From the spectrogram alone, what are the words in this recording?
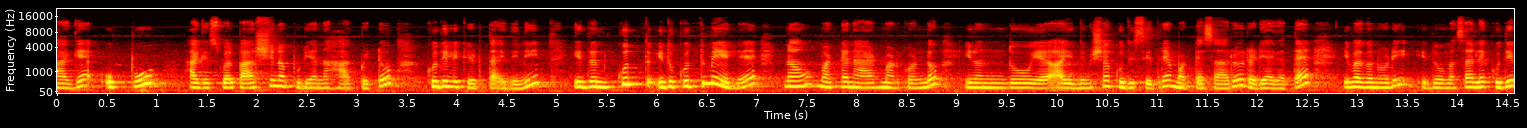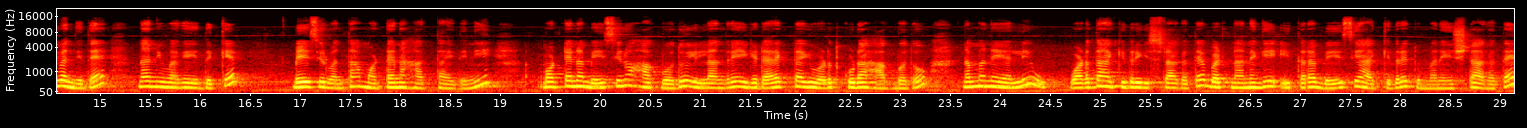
ಹಾಗೆ ಉಪ್ಪು ಹಾಗೆ ಸ್ವಲ್ಪ ಅರಿಶಿನ ಪುಡಿಯನ್ನು ಹಾಕಿಬಿಟ್ಟು ಕುದಿಲಿಕ್ಕೆ ಇಡ್ತಾ ಇದ್ದೀನಿ. ಇದನ್ನು ಕುದ್ದು ಇದು ಕುದ್ದ ಮೇಲೆ ನಾವು ಮೊಟ್ಟೆನ ಆ್ಯಡ್ ಮಾಡಿಕೊಂಡು ಇನ್ನೊಂದು ಐದು ನಿಮಿಷ ಕುದಿಸಿದರೆ ಮೊಟ್ಟೆ ಸಾರು ರೆಡಿಯಾಗತ್ತೆ ಇವಾಗ ನೋಡಿ ಇದು ಮಸಾಲೆ ಕುದಿ ಬಂದಿದೆ. ನಾನು ಇವಾಗ ಇದಕ್ಕೆ ಬೇಯಿಸಿರುವಂತಹ ಮೊಟ್ಟೆನ ಹಾಕ್ತಾ ಇದ್ದೀನಿ. ಮೊಟ್ಟೆನ ಬೇಯಿಸಿನೂ ಹಾಕ್ಬೋದು, ಇಲ್ಲಾಂದರೆ ಈಗ ಡೈರೆಕ್ಟಾಗಿ ಒಡೆದು ಕೂಡ ಹಾಕ್ಬೋದು. ನಮ್ಮ ಮನೆಯಲ್ಲಿ ಒಡೆದು ಹಾಕಿದರೆ ಇಷ್ಟ ಆಗುತ್ತೆ ಬಟ್ ನನಗೆ ಈ ಥರ ಬೇಯಿಸಿ ಹಾಕಿದರೆ ತುಂಬಾ ಇಷ್ಟ ಆಗುತ್ತೆ.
